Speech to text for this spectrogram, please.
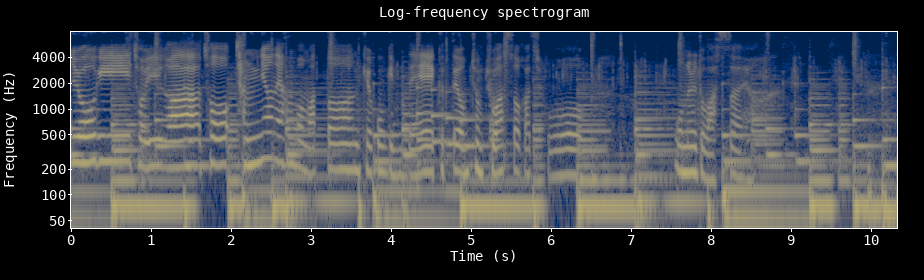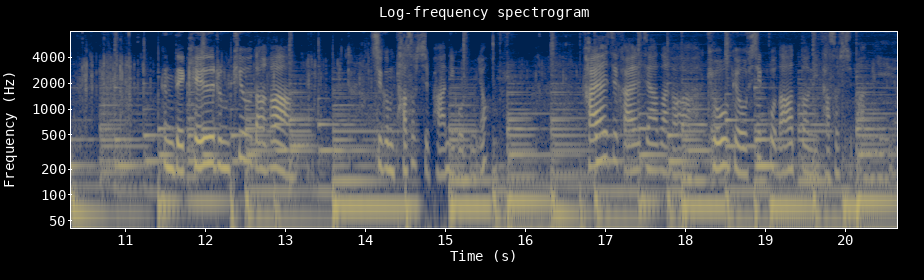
여기 저희가 저 작년에 한번 왔던 계곡인데 그때 엄청 좋았어가지고 오늘도 왔어요. 근데 게으름 피우다가 지금 5시 반이거든요. 가야지 가야지 하다가 겨우겨우 씻고 나왔더니 5시 반이에요.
